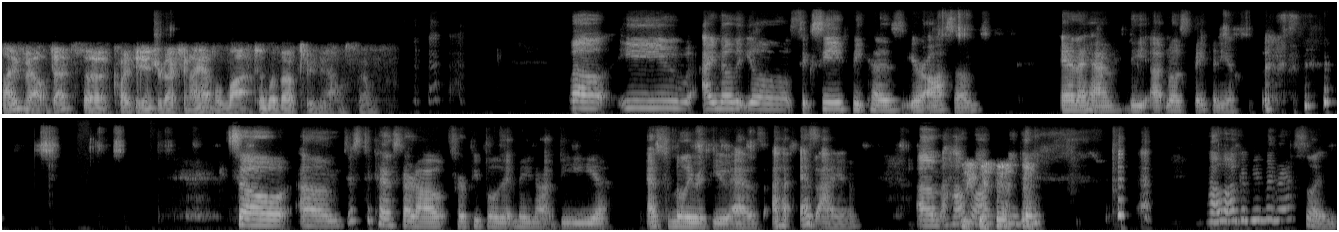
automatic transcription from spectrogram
hi. Val. That's uh, quite the introduction. I have a lot to live up to now. So. well, you, I know that you'll succeed because you're awesome, and I have the utmost faith in you. so, um, just to kind of start out for people that may not be as familiar with you as uh, as I am, um, how long have you been? how long have you been wrestling?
